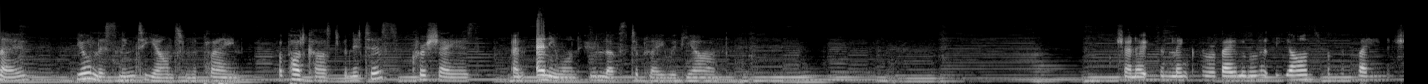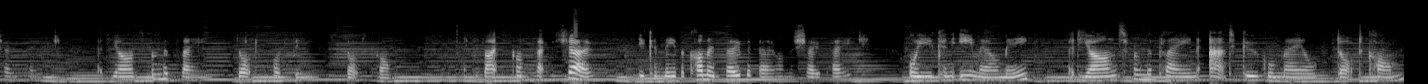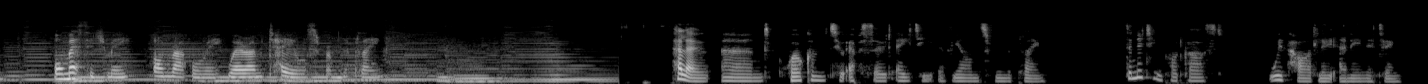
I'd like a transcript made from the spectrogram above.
Hello, you're listening to Yarns from the Plane, a podcast for knitters, crocheters, and anyone who loves to play with yarn. Show notes and links are available at the Yarns from the Plane show page at yarnsfromtheplane.podbean.com. If you'd like to contact the show, you can leave a comment over there on the show page, or you can email me at yarnsfromtheplane at googlemail.com or message me on Ravelry where I'm Tales from the Plane. Hello, and welcome to episode 80 of Yarns from the Plane, the knitting podcast with hardly any knitting.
